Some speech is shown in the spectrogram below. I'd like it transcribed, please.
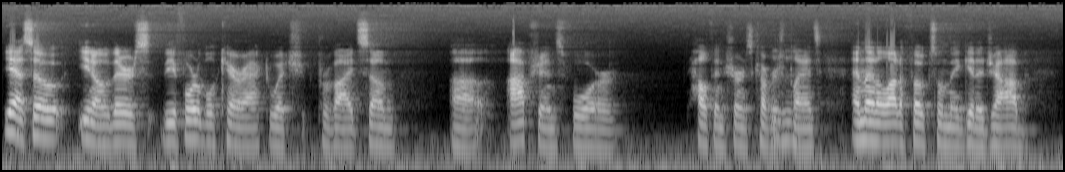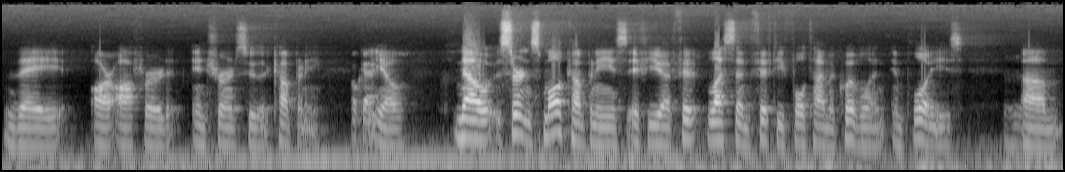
Yeah, so you know, there's the Affordable Care Act, which provides some uh, options for health insurance coverage Mhm. plans, and then a lot of folks, when they get a job, they are offered insurance through the company. Okay. You know, now certain small companies, if you have fi- less than 50 full-time equivalent employees, Mhm. um,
